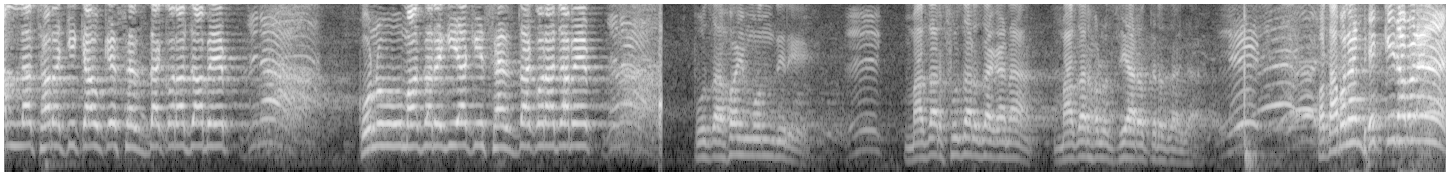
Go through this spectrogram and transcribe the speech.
আল্লাহ ছাড়া কি কাউকে সেজদা করা যাবে? কোন মাজারে গিয়া কি সেজদা করা যাবে? পূজা হয় মন্দিরে। মাজার ফুজার জায়গা না মাজার হলো জিয়ারতের জায়গা। কথা বলেন ঠিক কি না বলেন?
